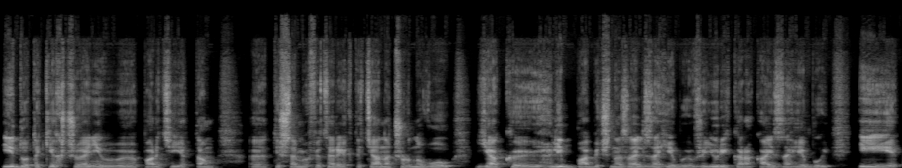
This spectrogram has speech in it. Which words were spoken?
і до таких членів е, партії, як там е, ті ж самі офіцери, як Тетяна Чорновол, як е, Гліб Бабіч, на жаль, загиблий, вже Юрій Каракай загиблий, і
